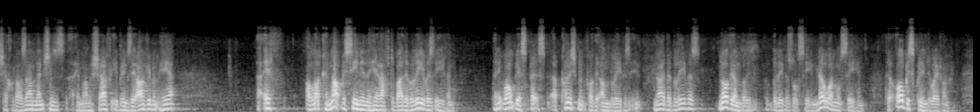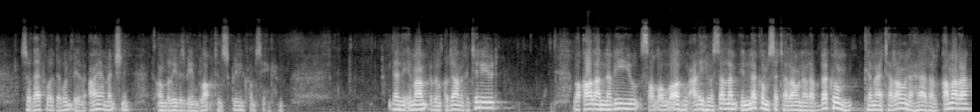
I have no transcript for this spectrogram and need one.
Shaykh al-Fawzan mentions, Imam Shafi'i he brings the argument here, that if Allah cannot be seen in the hereafter by the believers even, then it won't be a, a punishment for the unbelievers. Neither believers nor the unbelievers will see him. No one will see him. They'll all be screened away from him. So therefore there wouldn't be an ayah mentioning the unbelievers being blocked and screened from seeing him. Then the Imam Ibn Qudamah continued, وقال النبي صلى الله عليه وسلم إنكم سترون ربكم كما ترون هذا القمر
